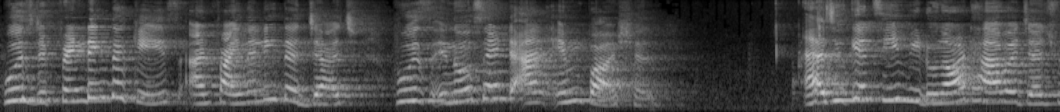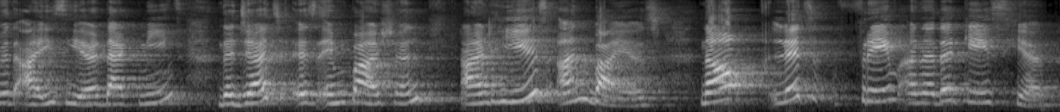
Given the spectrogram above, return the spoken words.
who is defending the case and finally the judge who is innocent and impartial. As you can see we do not have a judge with eyes here that means the judge is impartial and he is unbiased. Now let's frame another case here.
